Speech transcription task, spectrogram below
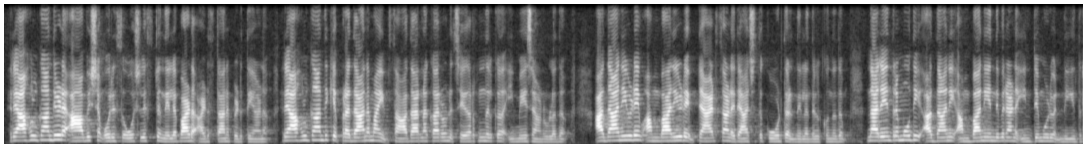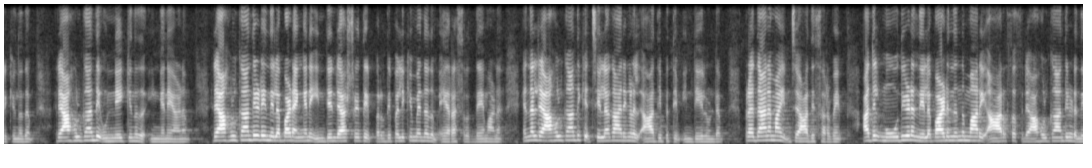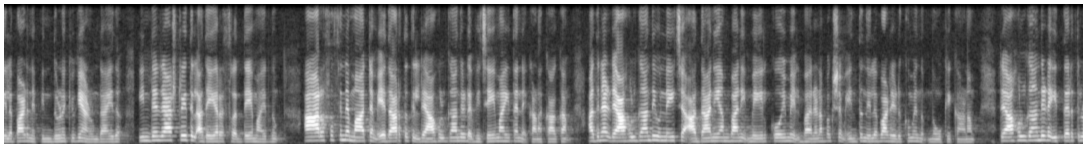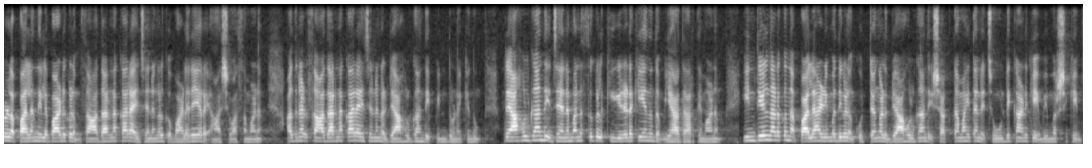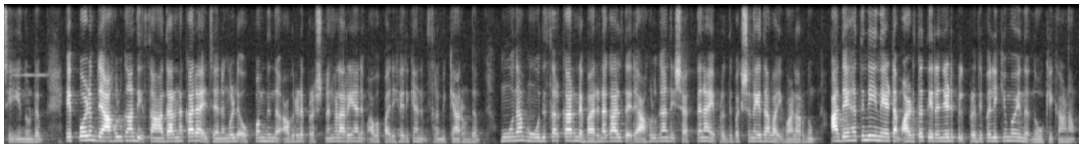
രാഹുൽ ഗാന്ധിയുടെ ആവശ്യം ഒരു സോഷ്യലിസ്റ്റ് നിലപാട് അടിസ്ഥാനപ്പെടുത്തിയാണ്. രാഹുൽ ഗാന്ധിക്ക് പ്രധാനമായും സാധാരണക്കാരോട് ചേർന്ന് നിൽക്കുന്ന ഇമേജാണുള്ളത്. അദാനിയുടെയും അംബാനിയുടെയും ടാക്സാണ് രാജ്യത്ത് കൂടുതൽ നിലനിൽക്കുന്നത്. നരേന്ദ്രമോദി അദാനി അംബാനി എന്നിവരാണ് ഇന്ത്യ മുഴുവൻ നിയന്ത്രിക്കുന്നത്. രാഹുൽ ഗാന്ധി ഉന്നയിക്കുന്നത് ഇങ്ങനെയാണ്. രാഹുൽ ഗാന്ധിയുടെ നിലപാട് എങ്ങനെ ഇന്ത്യൻ രാഷ്ട്രീയത്തിൽ പ്രതിഫലിക്കുമെന്നതും ഏറെ ശ്രദ്ധേയമാണ്. എന്നാൽ രാഹുൽ ഗാന്ധിക്ക് ചില കാര്യങ്ങളിൽ ആധിപത്യം ഇന്ത്യയിലുണ്ട്. പ്രധാനമായും ജാതി സർവേ. അതിൽ മോദിയുടെ നിലപാടിൽ നിന്നും മാറി ആർ എസ് എസ് രാഹുൽ ഗാന്ധിയുടെ നിലപാടിനെ പിന്തുണയ്ക്കുകയാണ് ഉണ്ടായത്. ഇന്ത്യൻ രാഷ്ട്രീയത്തിൽ അതേറെ ശ്രദ്ധേയമായിരുന്നു. ആർ എസ് എസിന്റെ മാറ്റം യഥാർത്ഥത്തിൽ രാഹുൽ ഗാന്ധിയുടെ വിജയമായി തന്നെ കണക്കാക്കാം. അതിനാൽ രാഹുൽ ഗാന്ധി ഉന്നയിച്ച അദാനി അംബാനി മേൽക്കോയ്മയിൽ ഭരണപക്ഷം എന്ത് നിലപാടെടുക്കുമെന്നും നോക്കിക്കാണാം. രാഹുൽ ഗാന്ധിയുടെ ഇത്തരത്തിലുള്ള പല നിലപാടുകളും സാധാരണക്കാരായ ജനങ്ങൾക്ക് വളരെയേറെ ആശ്വാസമാണ്. അതിനാൽ സാധാരണക്കാരായ ജനങ്ങൾ രാഹുൽ ഗാന്ധി പിന്തുണയ്ക്കുന്നു. രാഹുൽ ഗാന്ധി ജനമനസ്സുകൾ കീഴടക്കിയെന്നതും യാഥാർത്ഥ്യമാണ്. ഇന്ത്യയിൽ നടക്കുന്ന പല അഴിമതികളും കുറ്റങ്ങളും രാഹുൽ ഗാന്ധി ശക്തമായി തന്നെ ചൂണ്ടിക്കാണിക്കുകയും വിമർശിക്കുകയും ചെയ്യുന്നുണ്ട്. എപ്പോഴും രാഹുൽ ഗാന്ധി സാധാരണക്കാരായ ജനങ്ങളുടെ ഒപ്പം നിന്ന് അവരുടെ പ്രശ്നങ്ങൾ അറിയാനും അവ പരിഹരിക്കാനും ശ്രമിക്കാറുണ്ട്. മൂന്നാം മോദി സർക്കാരിന്റെ ഭരണകാലത്ത് രാഹുൽ ഗാന്ധി ശക്തനായ പ്രതിപക്ഷ നേതാവായി വളർന്നു. അദ്ദേഹത്തിന്റെ ഈ നേട്ടം അടുത്ത തിരഞ്ഞെടുപ്പിൽ പ്രതിഫലിക്കുമോ എന്ന് നോക്കിക്കാണാം.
